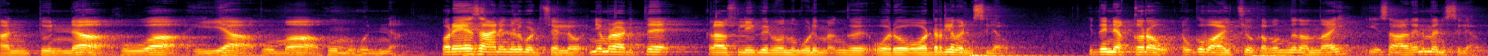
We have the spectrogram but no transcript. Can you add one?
അന്തുന്ന ഹുവ ഹിയ ഹുമ ഹും ഹുന്ന. കുറേ സാധനങ്ങൾ പഠിച്ചല്ലോ. ഇനി നമ്മൾ അടുത്ത ക്ലാസ്സിലേക്ക് വരുമ്പോൾ ഒന്നും കൂടി നമുക്ക് ഓരോ ഓർഡറിൽ മനസ്സിലാവും. ഇത് നക്കറാവും നമുക്ക് വായിച്ചു നോക്കാം. നമുക്ക് നന്നായി ഈ സാധനം മനസ്സിലാവും.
